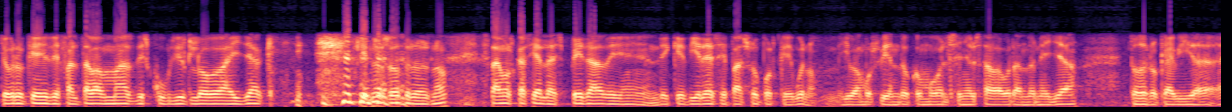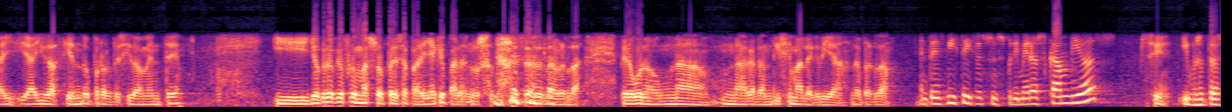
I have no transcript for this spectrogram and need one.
Yo creo que le faltaba más descubrirlo a ella que, que nosotros, ¿no? Estábamos casi a la espera de, de que diera ese paso, porque bueno, íbamos viendo cómo el Señor estaba orando en ella, todo lo que había ha ido haciendo progresivamente. Y yo creo que fue más sorpresa para ella que para nosotros, esa es la verdad. Pero bueno, una, una grandísima alegría, la verdad. Entonces visteis sus primeros cambios Sí, y vosotros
